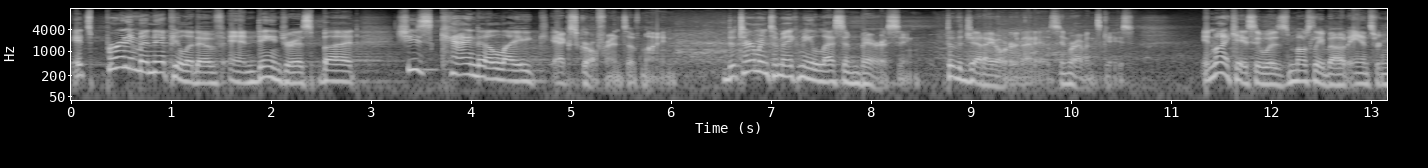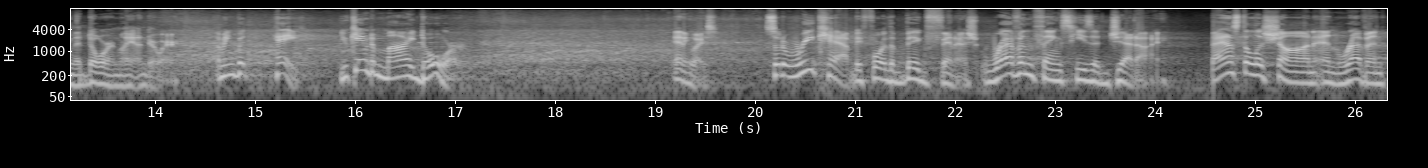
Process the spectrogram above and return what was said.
It's pretty manipulative and dangerous, but she's kinda like ex girlfriends of mine. Determined to make me less embarrassing. To the Jedi Order, that is, in Revan's case. In my case, it was mostly about answering the door in my underwear. I mean, but hey, you came to my door. Anyways, so to recap before the big finish, Revan thinks he's a Jedi. Bastila Shan and Revan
